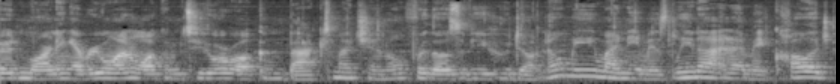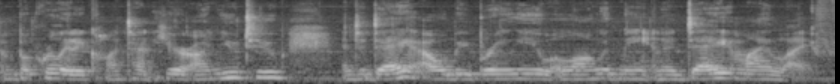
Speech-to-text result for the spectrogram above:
Good morning everyone, welcome to or welcome back to my channel. For those of you who don't know me, my name is Lena and I make college and book related content here on YouTube and today I will be bringing you along with me in a day in my life.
